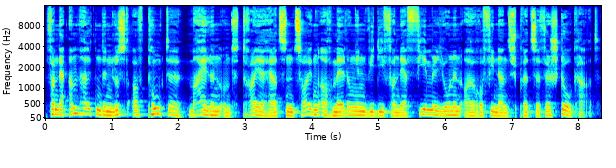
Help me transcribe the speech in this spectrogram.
Von der anhaltenden Lust auf Punkte, Meilen und Treueherzen zeugen auch Meldungen wie die von der 4 Millionen Euro Finanzspritze für Stokart.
